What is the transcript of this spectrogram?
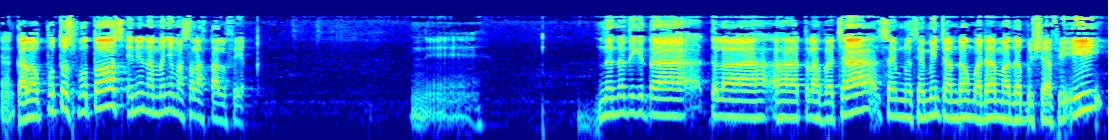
Ya, kalau putus-putus ini namanya masalah talfiq. Ini. Dan nanti kita telah uh, telah baca, saya menurut condong pada madhab syafi'i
